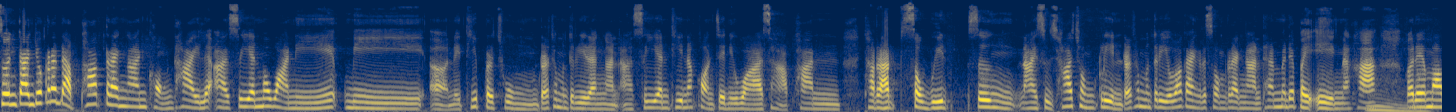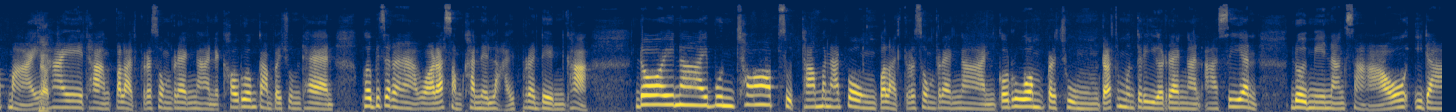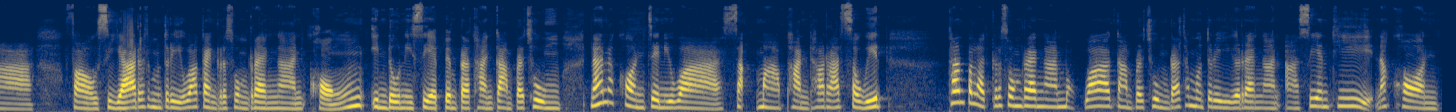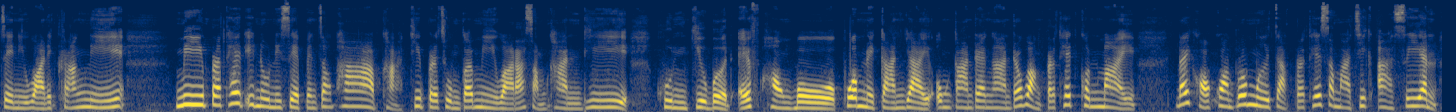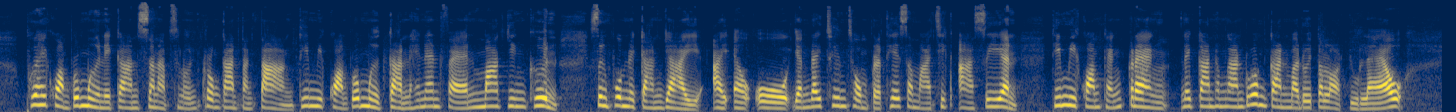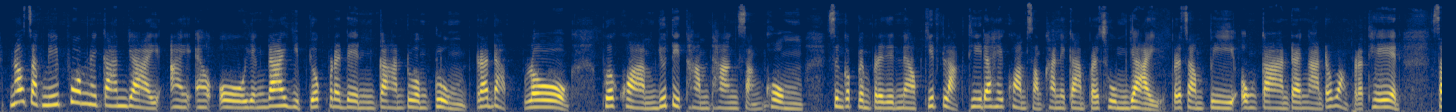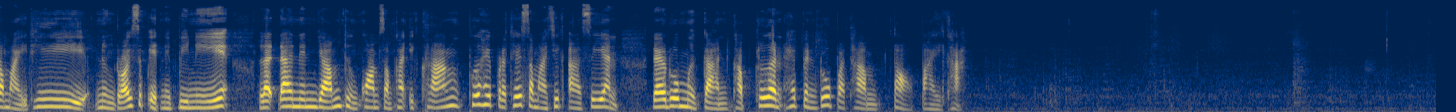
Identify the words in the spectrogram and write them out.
ส่วนการยกระดับภาคแรงงานของไทยและอาเซียนเมื่อวานนี้มีเอ่อในที่ประชุมรัฐมนตรีแรงงานอาเซียนที่นครเจนีวาสหพันธ์ทรัฐสวิต ซึ่งนายสุชาติชมกลิ่น รัฐมนตรีว่าการกระทรวงแรงงานท่านไม่ได้ไปเองนะคะ ก็ได้มอบหมายครับให้ทางปลัดกระทรวงแรงงานเนี่ยเข้าร่วมการประชุมแทน เพื่อพิจารณาวาระสำคัญในหลายประเด็นค่ะ โดยนายบุญชอบสุทธามนัทวงศ์ปลัดกระทรวงแรงงาน ก็ร่วมประชุมรัฐมนตรีแรงงานอาเซียน โดยมีนางสาวอิดาฟาวซิยะรัฐมนตรีว่าการกระทรวงแรงงานของอินโดนีเซียเป็นประธานการประชุมณนครเจนีวาสมาพันธรัฐสวิตท่านปลัดกระทรวงแรงงานบอกว่าการประชุมรัฐมนตรีแรงงานอาเซียนที่นครเจนีวาในครั้งนี้ มีประเทศอินโดนีเซียเป็นเจ้าภาพค่ะ ที่ประชุมก็มีวาระสำคัญที่คุณกิลเบิร์ตเอฟฮองโบผู้อำนวยการใหญ่องค์การแรงงานระหว่างประเทศคนใหม่ ได้ขอความร่วมมือจากประเทศสมาชิกอาเซียน เพื่อให้ความร่วมมือในการสนับสนุนโครงการต่างๆ ที่มีความร่วมมือกันให้แน่นแฟ้นมากยิ่งขึ้น ซึ่งผู้อำนวยการใหญ่ ILO ยังได้ชื่นชมประเทศสมาชิกอาเซียน ที่มีความแข็งแกร่งในการทำงานร่วมกันมาโดยตลอดอยู่แล้ว นอกจากนี้ผู้อำนวยการใหญ่ ILO ยังได้หยิบยกประเด็นการรวมกลุ่มระดับโลก เพื่อความยุติธรรมทางสังคม ซึ่งก็เป็นประเด็นแนวคิดหลักที่ได้ให้ความสำคัญในการประชุมใหญ่ ประจำปีองค์การแรงงานระหว่างประเทศ สมัยที่ 111 ในปีนี้ และได้เน้นย้ำถึงความสำคัญอีกครั้ง เพื่อให้ประเทศสมาชิกอาเซียน ได้ร่วมมือกันขับเคลื่อนให้เป็นรูปธรรมต่อไปค่ะ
